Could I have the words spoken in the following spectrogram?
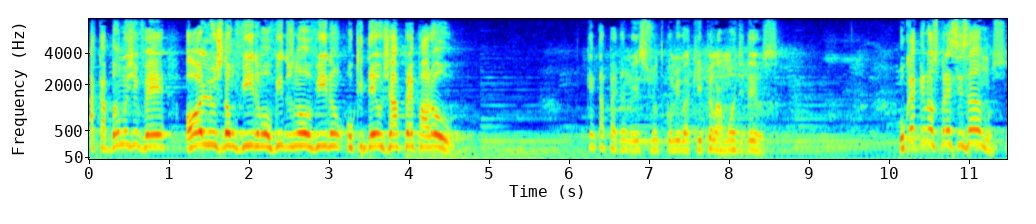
Acabamos de ver, olhos não viram, ouvidos não ouviram o que Deus já preparou. Quem está pegando isso junto comigo aqui, pelo amor de Deus? O que é que nós precisamos?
